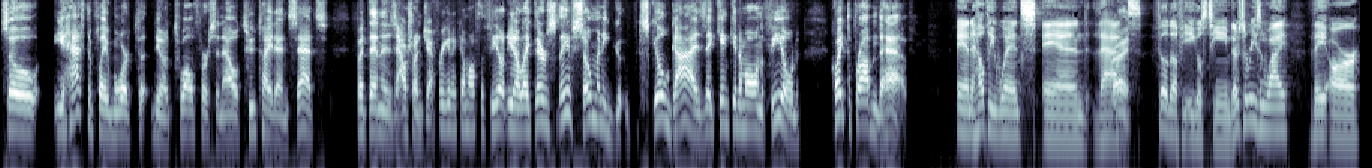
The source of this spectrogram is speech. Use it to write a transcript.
So you have to play more, t- you know, 12 personnel, two tight end sets. But then is Alshon Jeffery going to come off the field? You know, like there's, they have so many g- skilled guys, they can't get them all on the field. Quite the problem to have. And a healthy Wentz and that right. Philadelphia Eagles team, there's a reason why they are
